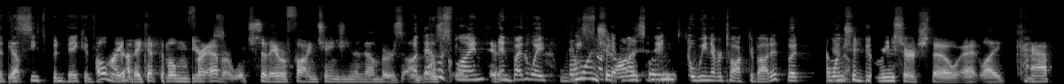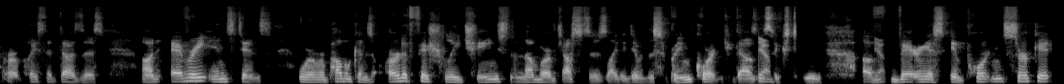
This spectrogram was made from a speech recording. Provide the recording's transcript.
that yep. the seat's been vacant. oh my god, they kept them open years. forever, which so they were fine changing the numbers. but that was fine. Too. And by the way, Someone we should honestly, so we never talked about it. But one should do research though at like hmm. CAP or a place that does this on every instance where Republicans artificially changed the number of justices, like they did with the Supreme Court in 2016, of various important circuit,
